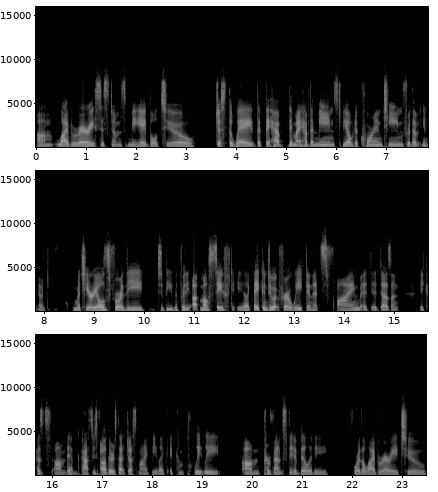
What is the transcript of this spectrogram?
um, library systems be able to just the way that they have they might have the means to be able to quarantine for the you know materials for the to be the for the utmost safety. Like they can do it for a week and it's fine it, it doesn't because um, they have capacities. Others that just might be like it completely um, prevents the ability for the library to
